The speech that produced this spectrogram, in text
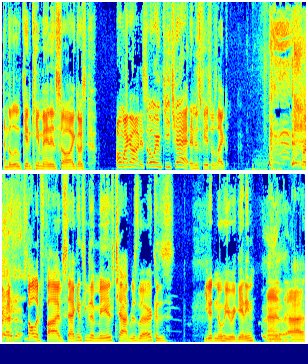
and the little kid came in and saw. He goes, "Oh my god, it's OMG Chad!" And his face was like, for Yeah, I a know. solid five seconds, he was amazed Chad was there because you didn't know who you were getting, and uh,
